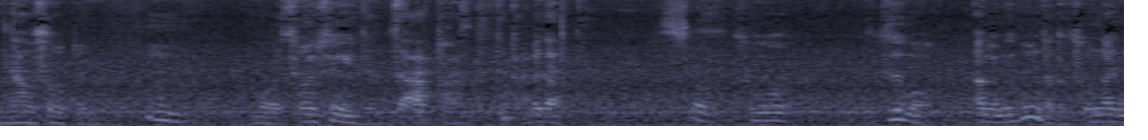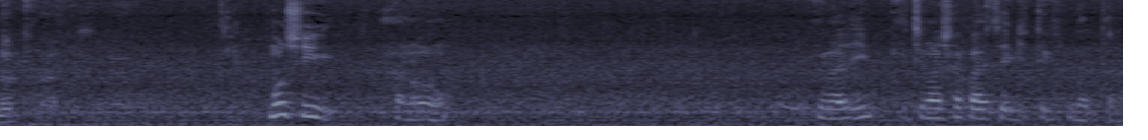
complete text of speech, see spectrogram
見直そうといううん、もう資本主義でザーッと走っててダメだって。そう。そういつでもあの日本だとそんなになってないですよね。もしあの今い一番社会的的だったら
